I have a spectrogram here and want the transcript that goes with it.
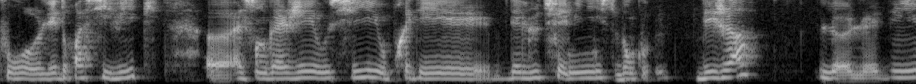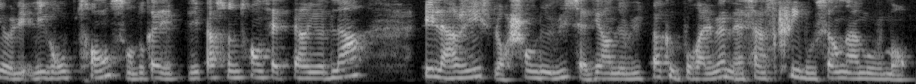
pour les droits civiques. elle s'engageait aussi auprès des, des luttes féministes. Donc déjà, le, les, groupes trans, en tout cas les, personnes trans cette période-là, élargissent leur champ de lutte, c'est-à-dire ne luttent pas que pour elles-mêmes, elles s'inscrivent au sein d'un mouvement.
